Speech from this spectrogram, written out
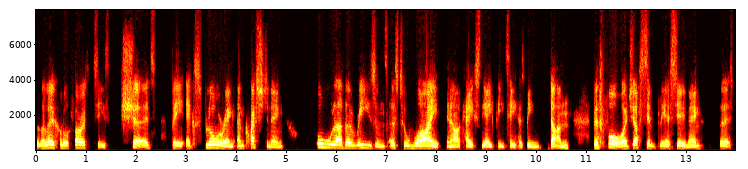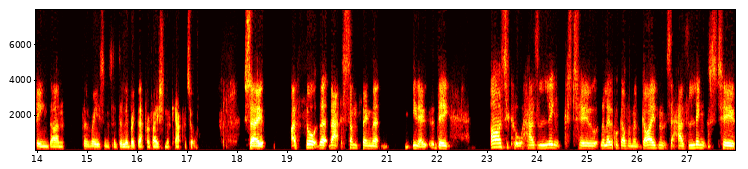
that the local authorities should be exploring and questioning all other reasons as to why, in our case, the APT has been done before just simply assuming that it's being done for reasons of deliberate deprivation of capital. So I thought that that's something that, you know, the article has links to the local government guidance, it has links to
